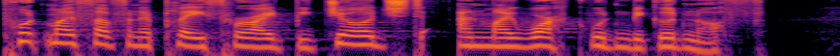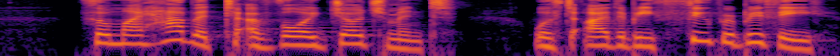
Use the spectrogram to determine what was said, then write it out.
put myself in a place where I'd be judged and my work wouldn't be good enough. So my habit to avoid judgment was to either be super busy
